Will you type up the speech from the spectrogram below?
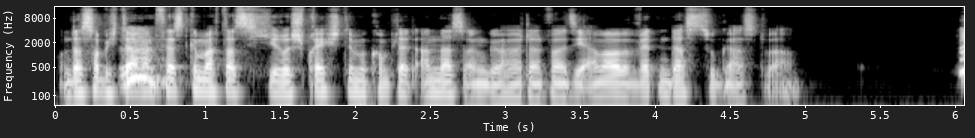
Und das habe ich daran Mm. festgemacht, dass sich ihre Sprechstimme komplett anders angehört hat, weil sie einmal bei Wetten das zu Gast war.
